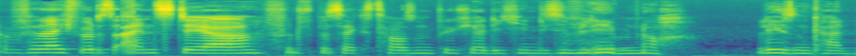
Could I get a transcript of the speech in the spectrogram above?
Aber vielleicht wird es eins der 5.000 bis 6.000 Bücher, die ich in diesem Leben noch lesen kann.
